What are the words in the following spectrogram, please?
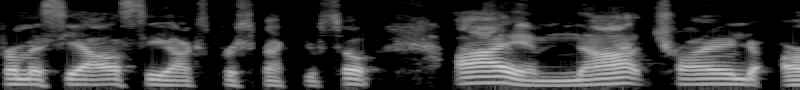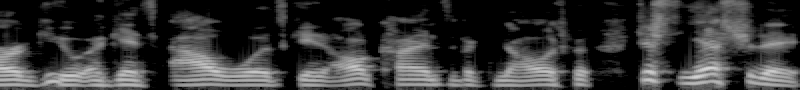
from a Seattle Seahawks perspective. So I am not trying to argue against Al Woods getting all kinds of acknowledgement. Just yesterday,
